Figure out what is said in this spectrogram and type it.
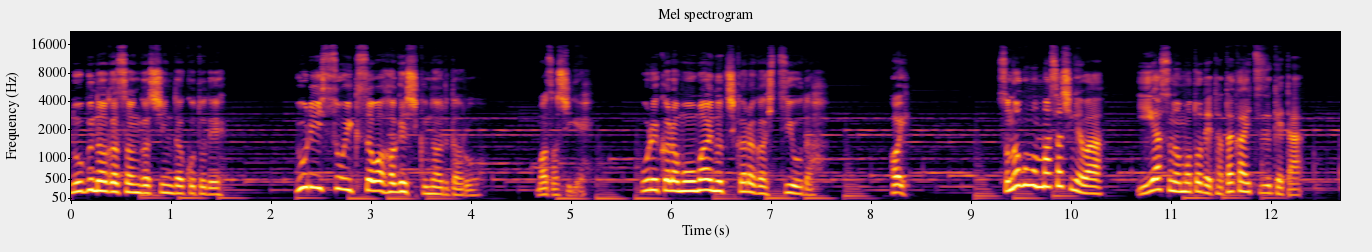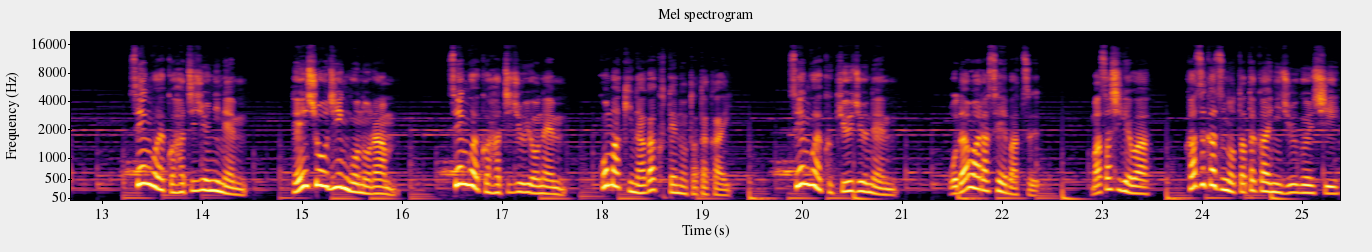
信長さんが死んだことでより一層戦は激しくなるだろう。正成、これからもお前の力が必要だ。はい。その後も正成は家康の下で戦い続けた。1582年、天正神護の乱。1584年、小牧長久手の戦い。1590年、小田原征伐。正成は数々の戦いに従軍し、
